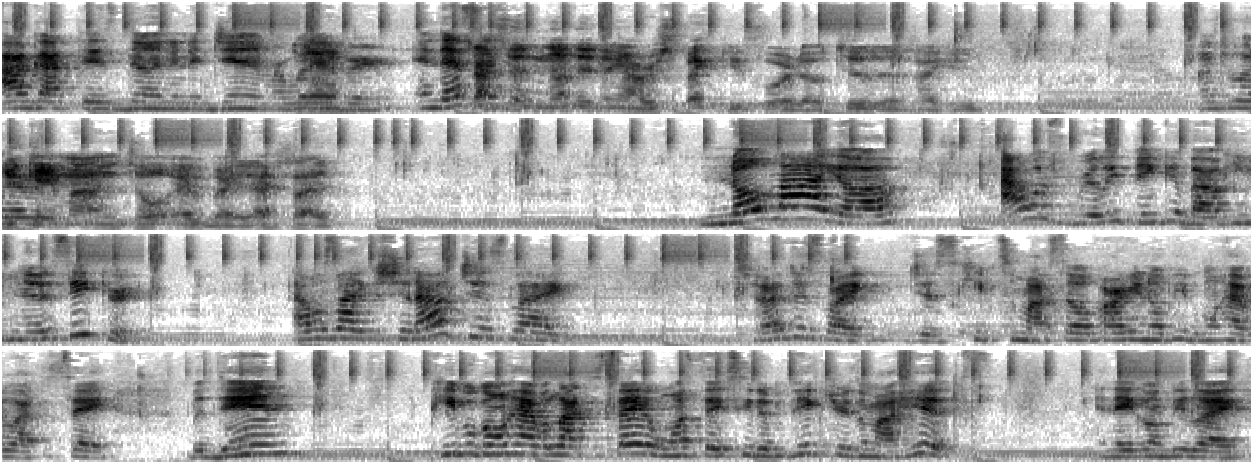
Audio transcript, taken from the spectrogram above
"I got this done in the gym or whatever," no. and that's that's like, another thing I respect you for though too. It's like you, you came out and told everybody. That's like, no lie, y'all. I was really thinking about keeping it a secret. I was like, should I just like should I just like just keep to myself? I already know people gonna have a lot to say. But then people gonna have a lot to say once they see them pictures of my hips. And they gonna be like,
